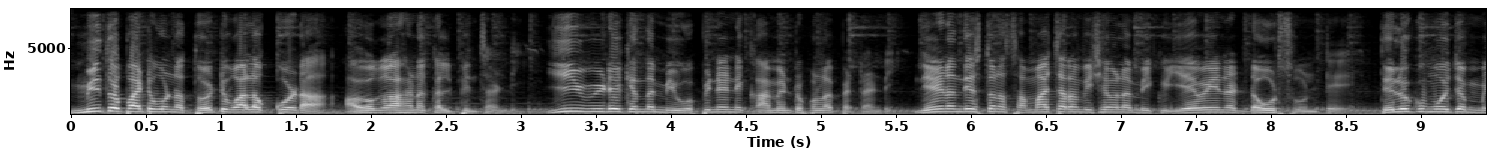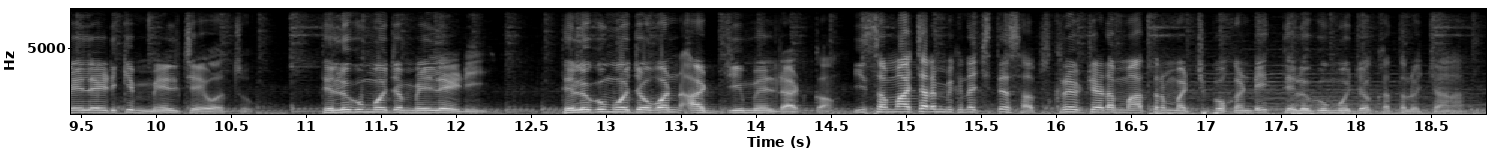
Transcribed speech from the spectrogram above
మీతో పాటు ఉన్న తోటి వాళ్ళకు కూడా అవగాహన కల్పించండి. ఈ వీడియో కింద మీ ఒపీనియన్ని కామెంట్ రూపంలో పెట్టండి. నేను అందిస్తున్న సమాచారం విషయంలో మీకు ఏవైనా డౌట్స్ ఉంటే తెలుగు మోజం మెయిల్ ఐడికి మెయిల్ చేయవచ్చు. Telugu Mojo mail ID Telugu Mojo one at Gmail dot com ఈ సమాచారం మీకు నచ్చితే సబ్స్క్రైబ్ చేయడం మాత్రం మర్చిపోకండి. తెలుగు మోజో కథలు ఛానల్.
